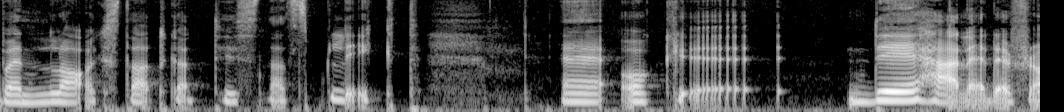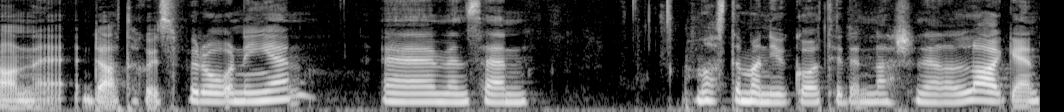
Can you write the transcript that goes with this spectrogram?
på en lagstadgad tystnadsplikt. Eh, och eh, det härleder från eh, dataskyddsförordningen, eh, men sen måste man ju gå till den nationella lagen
